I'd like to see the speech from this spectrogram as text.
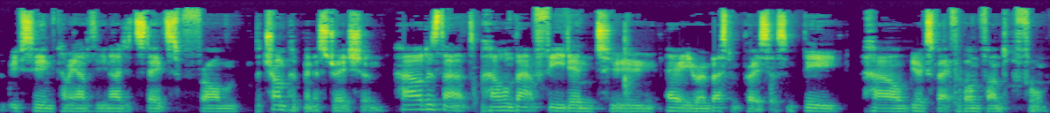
that we've seen coming out of the United States from the Trump administration. How does that, how will that feed into A, your investment process, and B, how you expect the bond fund to perform,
